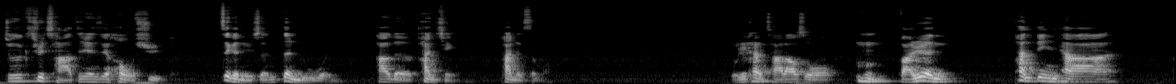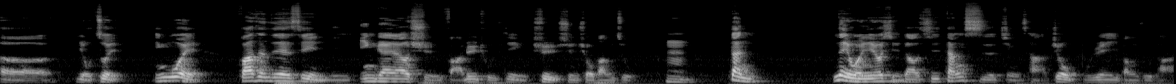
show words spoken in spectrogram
就是去查这件事后续，这个女生邓如文她的判刑判了什么？我就看查到说，法院判定他呃有罪，因为发生这件事情，你应该要寻法律途径去寻求帮助，嗯。但内文也有写到，其实当时的警察就不愿意帮助他，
